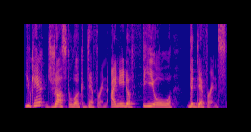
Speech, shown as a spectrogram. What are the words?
you can't just look different. I need to feel the difference.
